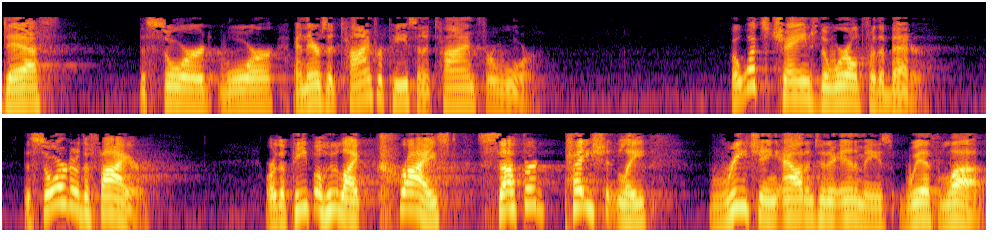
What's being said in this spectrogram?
death, the sword, war, and there's a time for peace and a time for war. But what's changed the world for the better? The sword or the fire? Or the people who, like Christ, suffered patiently, reaching out into their enemies with love?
